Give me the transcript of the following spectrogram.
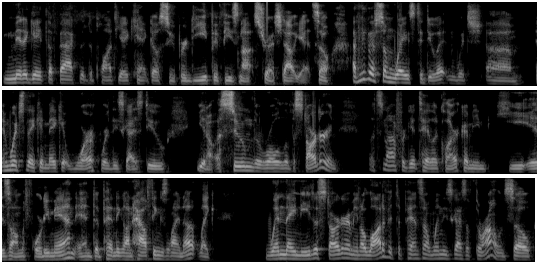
mitigate the fact that Duplantier can't go super deep if he's not stretched out yet. So I think there's some ways to do it in which um, in which they can make it work, where these guys do, you know, assume the role of a starter. And let's not forget Taylor Clark. I mean, he is on the 40 man, and depending on how things line up, like when they need a starter. I mean, a lot of it depends on when these guys have thrown. So,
